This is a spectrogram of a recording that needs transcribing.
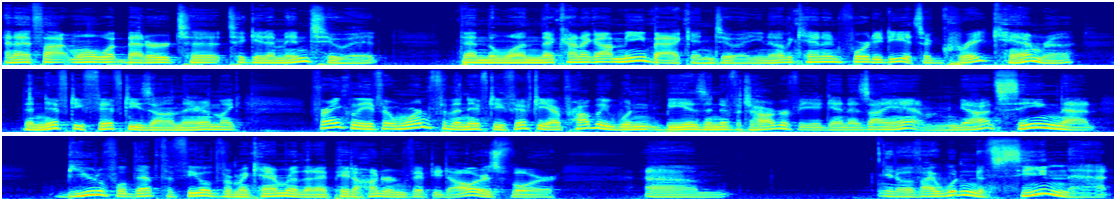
And I thought, well, what better to to get him into it than the one that kind of got me back into it? You know, the Canon 40D. It's a great camera. The Nifty 50's on there, and like frankly, if it weren't for the Nifty 50, I probably wouldn't be as into photography again as I am. Not seeing that beautiful depth of field from a camera that I paid $150 for. Um, you know, if I wouldn't have seen that,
